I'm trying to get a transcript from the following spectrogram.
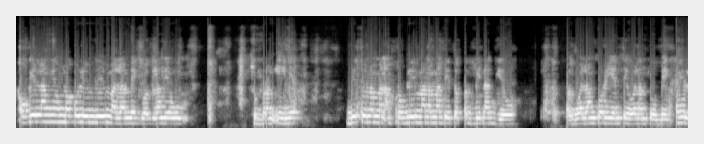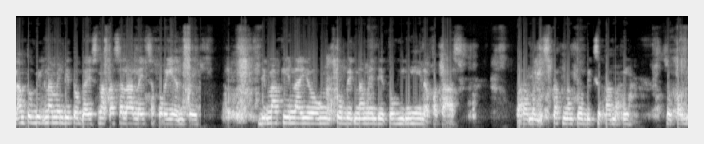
Okay lang yung makulimlim, malamig, wag lang yung sobrang init. Dito naman, ang problema naman dito pag binagyo, pag walang kuryente, walang tubig. Dahil ang tubig namin dito guys, nakasalalay sa kuryente. Di makina yung tubig namin dito, hinihila pataas para mag-stock ng tubig sa tangke. So pag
